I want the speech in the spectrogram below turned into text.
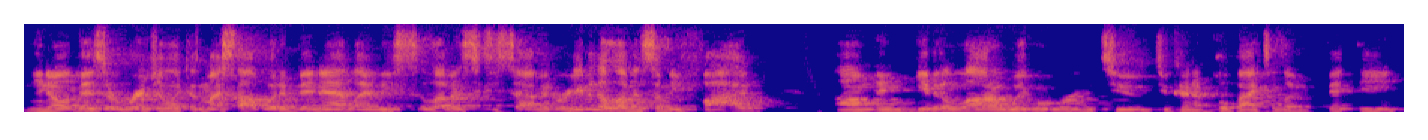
you know, this originally because my stop would have been at like at least 1167 or even 1175, um, and give it a lot of wiggle room to to kind of pull back to 1150.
